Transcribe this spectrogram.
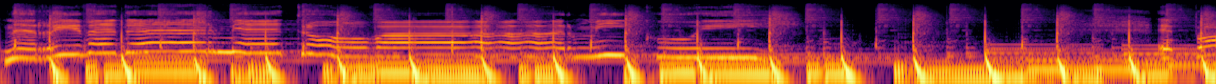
Nel rivedermi e trovarmi qui. E poi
